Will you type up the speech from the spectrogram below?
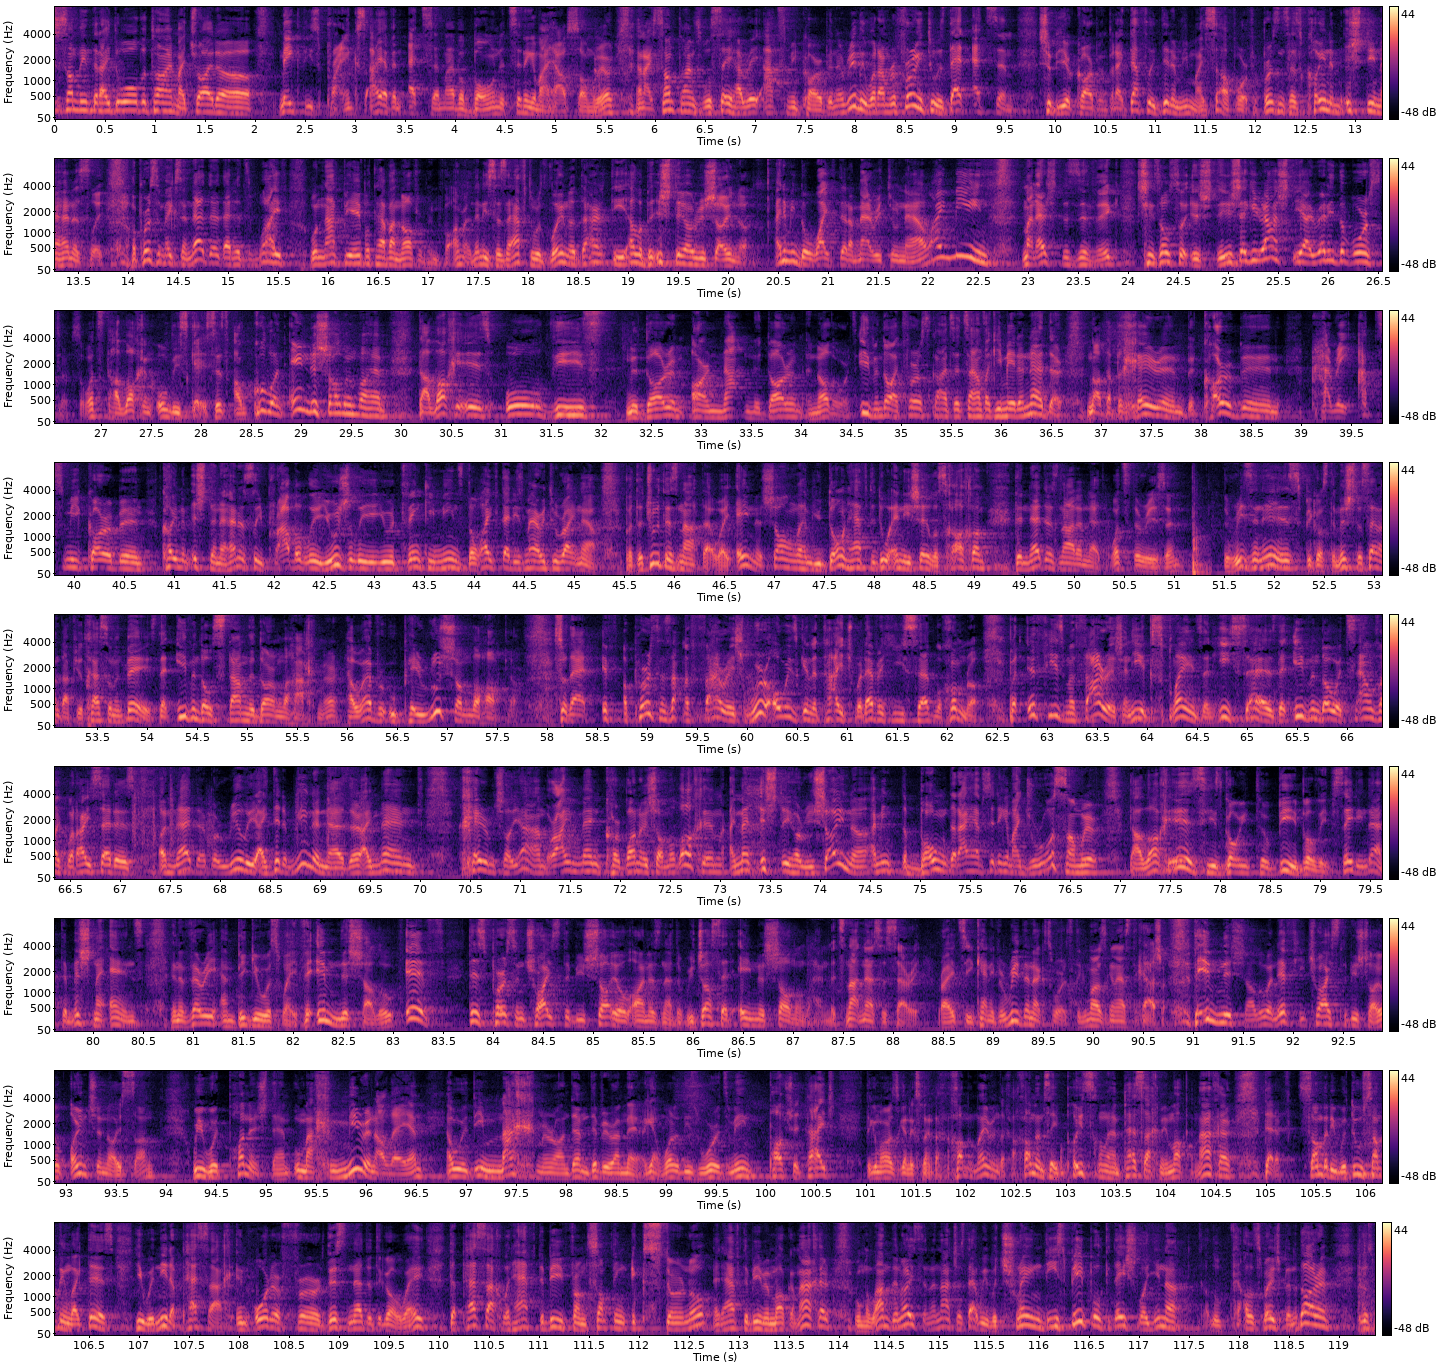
is something that I do all the time. I try to make these pranks. I have an etzem, I have a bone, it's sitting in my house somewhere, and I sometimes will say Hare Atzmi carbon, and really what I'm referring to is that etzem should be a carbon, but I definitely didn't mean myself. Or if a person says Koinem Ishti Nahenesli, a person makes a neder that his wife will not be able to have enough from him. Va'omar, then he says afterwards, Loi Nodarti Elo Be'ishti I didn't mean the wife that I'm married to now. I mean Man Eshte Zivik, she's also Ishti, Shegirashti, I already divorced her. So what's the halach in all these cases? Al Kulan Ein Nishalim Lahem. The halach is all these Nidarim are not Nidarim. In other words, even though at first glance it sounds like he made a neder, not the Becherim, Bekarbin, Hari Atzmi Karbin, Kainim Ishtan Hennessy, probably, usually you would think he means the wife that he's married to right now. But the truth is not that way. You don't have to do any Shelas Chacham. The neder is not a neder. What's the reason? The reason is because the Mishnah said on Daf Yud Chesam and Beis that even though stam nedarim lahachmer, however uperusham lahakel, so that if a person is not mefarish, we're always going to teach whatever he said lachumra. But if he's mefarish and he explains and he says that even though it sounds like what I said is a neder, but really I didn't mean a neder, I meant cherim shalyam, or I meant karbana shal malachim, I meant ishti harishayna, I mean the bone that I have sitting in my drawer somewhere. The halach is he's going to be believed. Stating that, the Mishnah ends in a very ambiguous way. The im nishalu, if this person tries to be shoyal on his nether. We just said ein nishalom lahem. It's not necessary, right? So you can't even read the next words. The Gemara is going to ask the kasha. The im nishalu, and if he tries to be shoyal oinchenoisan, we would punish them umachmirin aleim, and we would be machmir on them divir Again, what do these words mean? Pashet taich. The Gemara is going to explain. The chachamim, the chachamim say poischel pesach mimak That if somebody would do something like this, he would need a pesach in order for this nether to go away. The pesach would have to be from something external. It'd have to be mimak macher, umalam denoisen, and not just that, we would train these people, because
